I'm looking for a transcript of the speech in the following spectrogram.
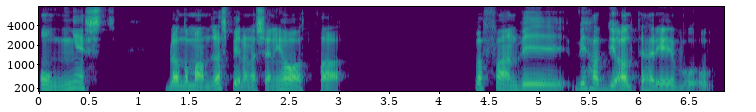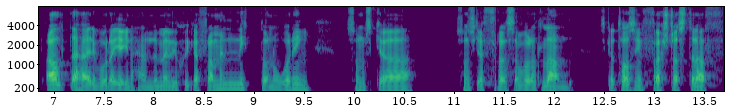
ångest bland de andra spelarna känner jag. att bara, Vad fan, vi, vi hade ju allt det, här i, allt det här i våra egna händer, men vi skickar fram en 19-åring som ska, som ska frösa vårt land, ska ta sin första straff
